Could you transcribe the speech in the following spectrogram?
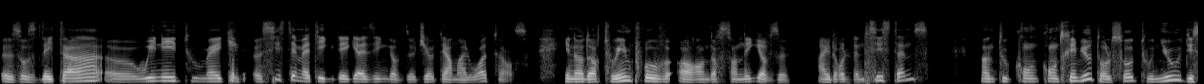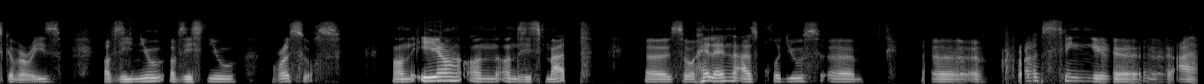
those data, uh, we need to make a systematic degassing of the geothermal waters in order to improve our understanding of the hydrogen systems and to con contribute also to new discoveries of the new of this new resource. And here on, on this map, uh, so Helen has produced uh, uh, crossing uh,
